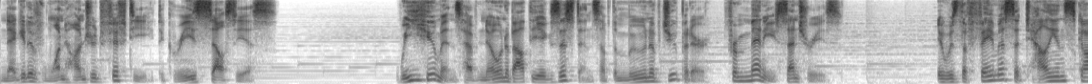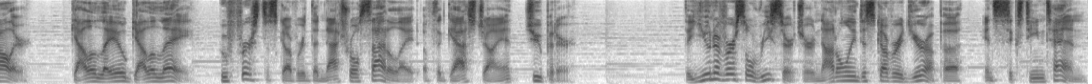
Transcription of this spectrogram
negative 150 degrees Celsius. We humans have known about the existence of the moon of Jupiter for many centuries. It was the famous Italian scholar, Galileo Galilei, who first discovered the natural satellite of the gas giant Jupiter the universal researcher not only discovered Europa in 1610,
